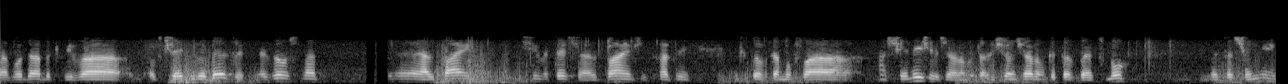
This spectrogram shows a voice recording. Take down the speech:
העבודה בכתיבה עוד כשהייתי בבזק, באזור שנת 2000, 99, 2000, שהתחלתי לכתוב את המופע השני של שלום, את הראשון שלום כתב בעצמו, ואת השני,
